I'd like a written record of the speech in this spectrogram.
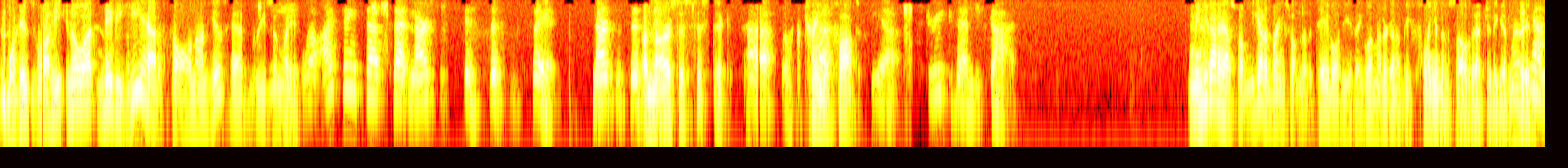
Well, his well, he you know what? Maybe he had it fallen on his head recently. well i think that's that narcissist say it narcissistic A narcissistic uh uh, train of Uh, thought. yeah, streak that he's got. I mean, you got to have something. You got to bring something to the table if you think women are going to be flinging themselves at you to get married. Yeah,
